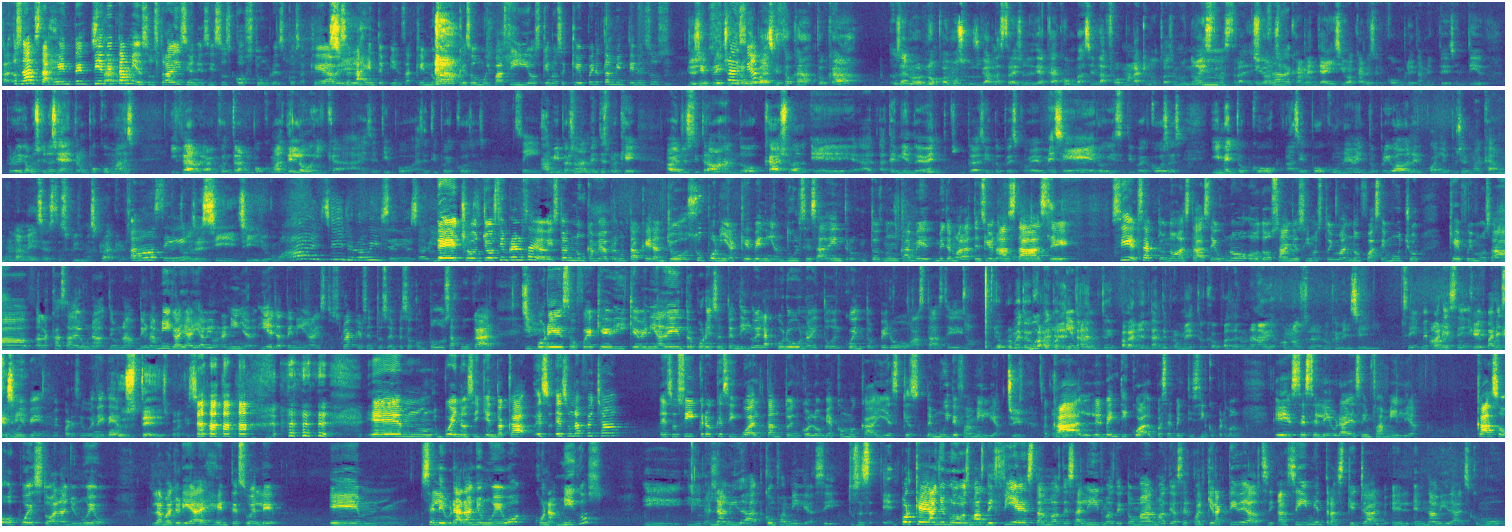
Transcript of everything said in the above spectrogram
Ah, O sea, esta gente tiene raro. también sus tradiciones y sus costumbres, cosa que a veces Sí. la gente piensa que no, que son muy vacíos, que no sé qué, pero también tienen sus... Yo siempre he dicho que lo que pasa es que toca, toca, o sea, no, no podemos juzgar las tradiciones de acá con base en la forma en la que nosotros hacemos nuestras Mm, tradiciones, obviamente ahí sí va a carecer completamente de sentido. Pero digamos que uno se adentra un poco más y claro, le va a encontrar un poco más de lógica a ese tipo, a ese tipo de cosas. Sí. A mí personalmente es porque, a ver, yo estoy trabajando casual eh, atendiendo eventos, entonces haciendo pues como mesero y ese tipo de cosas. Y me tocó hace poco un evento privado en el cual le pusieron a cada uno en la mesa estos Christmas crackers. Ah, sí. Entonces sí, sí, yo como, ay, sí, yo lo vi, Sí. yo sabía. De hecho, yo siempre los había visto, nunca me había preguntado qué eran. Yo suponía que venían dulces adentro, entonces nunca me, me llamaba la atención hasta hace. Sí, exacto, ¿no? Hasta hace uno o dos años, si no estoy mal, no fue hace mucho, que fuimos a, a la casa de una, de, una, de una amiga y ahí había una niña y ella tenía estos crackers, entonces empezó con todos a jugar Sí. y por eso fue que vi que venía adentro, por eso entendí lo de la corona y todo el cuento, pero hasta hace... No, yo prometo que Muy para el, poco año tiempo. entrante, para el año entrante prometo que va a pasar una Navidad con un australiano que me enseñe. Sí, me ver, parece, ¿por qué? me parece muy sí. bien, me parece buena idea. Por ustedes, para que sepan. Em, bueno, siguiendo acá, es, es una fecha, eso sí, creo que es igual tanto en Colombia como acá, y es que es de muy de familia. sí. Acá el 24, pues el 25, perdón, eh, se celebra es en familia. Caso opuesto al Año Nuevo. La mayoría de gente suele em, celebrar Año Nuevo con amigos y, y Ah. Navidad con familia, sí. Entonces, eh, porque Año Nuevo es más de fiesta, más de salir, más de tomar, más de hacer cualquier actividad así, así, mientras que ya el, el- el Navidad es como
